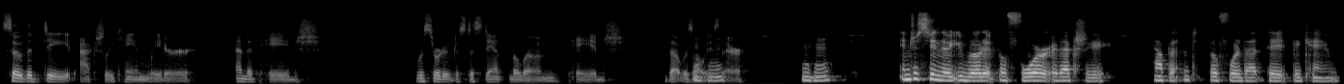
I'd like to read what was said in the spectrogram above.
so the date actually came later and the page was sort of just a standalone page that was always mm-hmm. there mm-hmm. interesting that you wrote it before it actually happened before that date became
